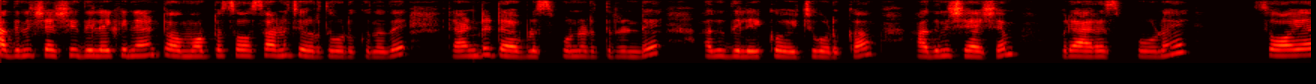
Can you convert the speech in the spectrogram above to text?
അതിനുശേഷം ഇതിലേക്ക് ഞാൻ ടൊമാറ്റോ സോസാണ് ചേർത്ത് കൊടുക്കുന്നത്. രണ്ട് ടേബിൾ സ്പൂൺ എടുത്തിട്ടുണ്ട്. അത് ഇതിലേക്ക് ഒഴിച്ച് കൊടുക്കാം. അതിനുശേഷം ഒരു അര സ്പൂണ് സോയാ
